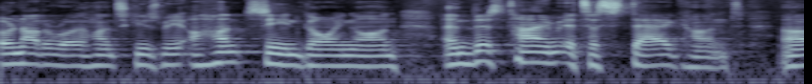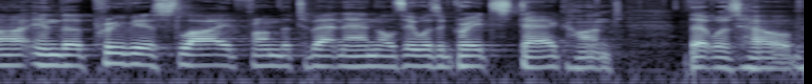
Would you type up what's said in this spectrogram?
or not a royal hunt, excuse me, a hunt scene going on, and this time it's a stag hunt. Uh, in the previous slide from the Tibetan Annals, it was a great stag hunt that was held.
